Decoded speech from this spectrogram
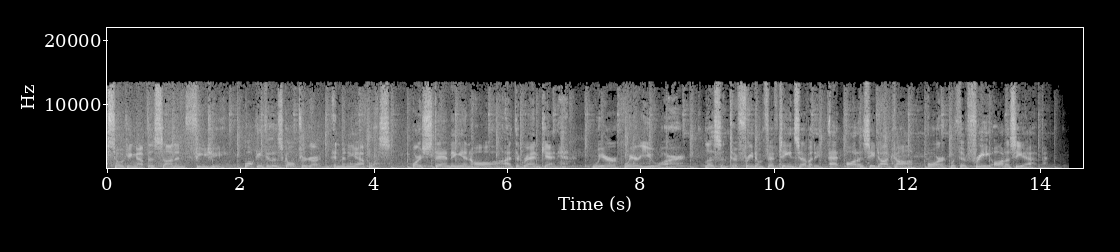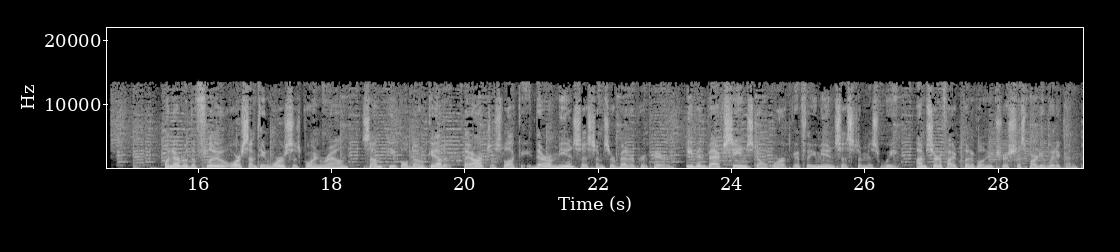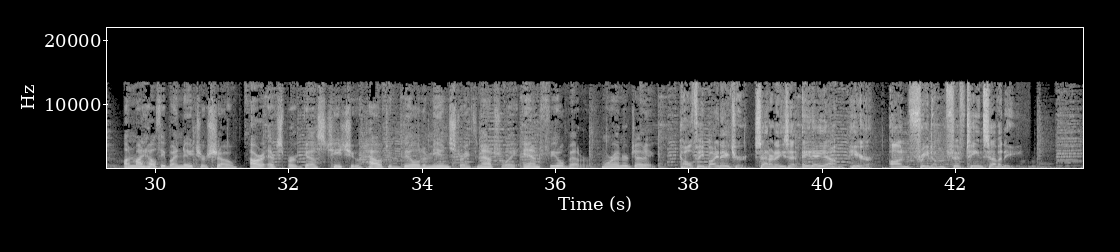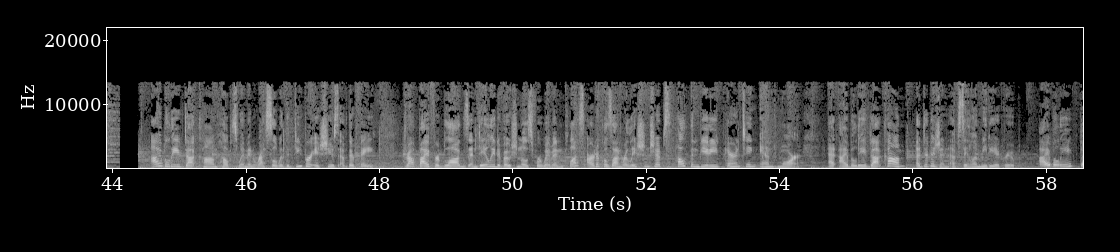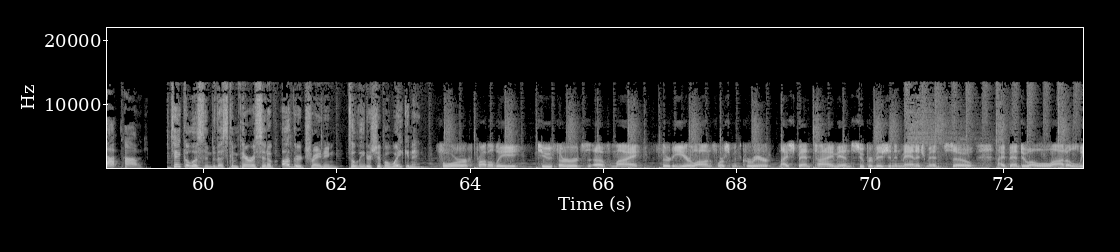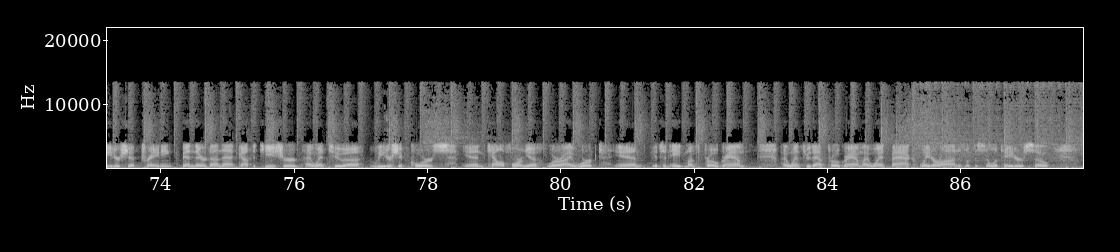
Soaking up the sun in Fiji, walking through the sculpture garden in Minneapolis, or standing in awe at the Grand Canyon. We're where you are. Listen to Freedom 1570 at Odyssey.com or with the free Odyssey app. Whenever the flu or something worse is going around, some people don't get it. They aren't just lucky, their immune systems are better prepared. Even vaccines don't work if the immune system is weak. I'm certified clinical nutritionist Martie Whittekin. On my Healthy by Nature show, our expert guests teach you how to build immune strength naturally and feel better, more energetic. Healthy by Nature, Saturdays at 8 a.m. here on Freedom 1570. iBelieve.com helps women wrestle with the deeper issues of their faith. Drop by for blogs and daily devotionals for women, plus articles on relationships, health and beauty, parenting, and more. At iBelieve.com, a division of Salem Media Group. iBelieve.com. Take a listen to this comparison of other training to Leadership Awakening. For probably two thirds of my 30 year law enforcement career, I spent time in supervision and management. So I've been to a lot of leadership training. Been there, done that, got the t shirt. I went to a leadership course in California where I worked, and it's an eight month program. I went through that program. I went back later on as a facilitator. So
